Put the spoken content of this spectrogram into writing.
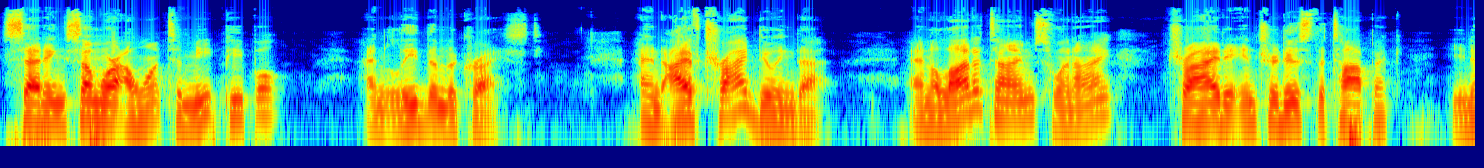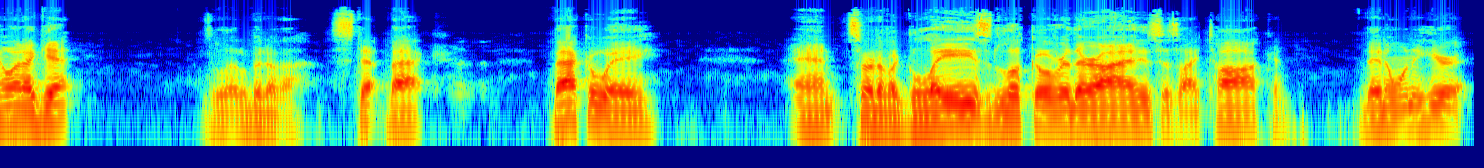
setting, somewhere. I want to meet people and lead them to Christ. And I've tried doing that. And a lot of times when I try to introduce the topic, you know what I get? It's a little bit of a step back, back away, and sort of a glazed look over their eyes as I talk, and they don't want to hear it.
